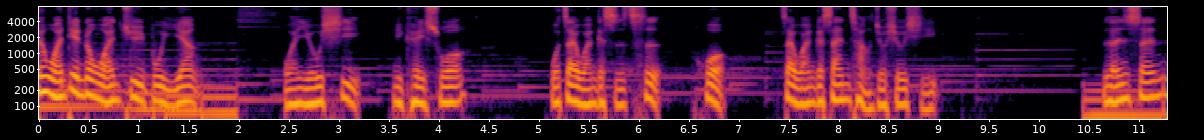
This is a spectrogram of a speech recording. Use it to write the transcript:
跟玩电动玩具不一样，玩游戏你可以说：“我再玩个十次，或……”再玩个三场就休息。人生，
